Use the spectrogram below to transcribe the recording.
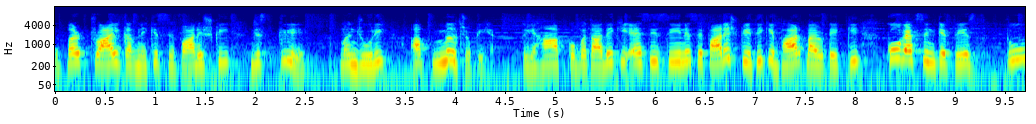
ऊपर ट्रायल करने की सिफारिश की, जिसके लिए मंजूरी अब मिल चुकी है। तो यहाँ आपको बता दें कि एसईसी ने सिफारिश की थी कि भारत बायोटेक की कोवैक्सीन के फ़ेज़ टू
